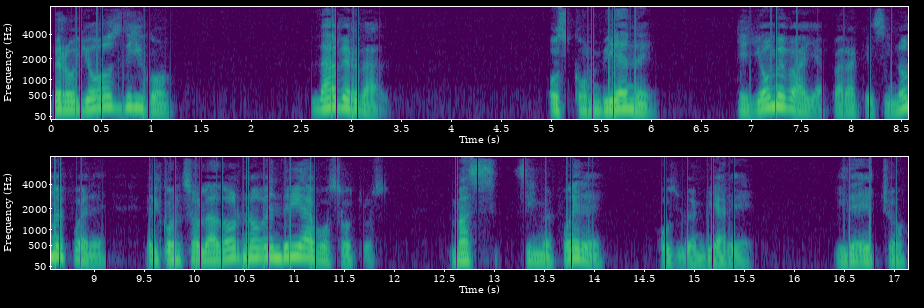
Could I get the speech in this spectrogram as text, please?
pero yo os digo la verdad, os conviene que yo me vaya para que si no me fuere, el consolador no vendría a vosotros, mas si me fuere, os lo enviaré. Y de hecho,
